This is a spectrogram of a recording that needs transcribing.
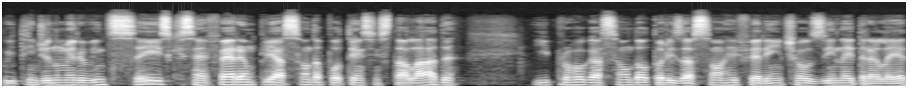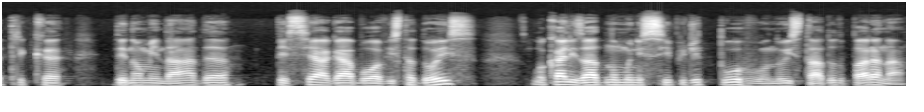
O item de número 26, que se refere à ampliação da potência instalada e prorrogação da autorização referente à usina hidrelétrica denominada PCH Boa Vista 2, localizado no município de Turvo, no estado do Paraná.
